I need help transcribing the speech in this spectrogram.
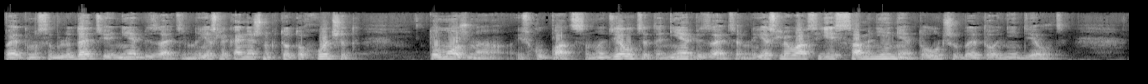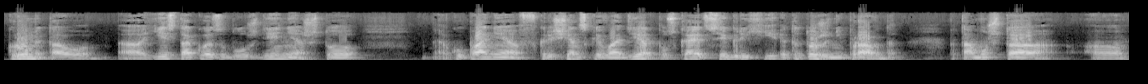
Поэтому соблюдать ее не обязательно. Если, конечно, кто-то хочет, то можно искупаться, но делать это не обязательно. Если у вас есть сомнения, то лучше бы этого не делать. Кроме того, а, есть такое заблуждение, что купание в крещенской воде отпускает все грехи. Это тоже неправда, потому что а,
